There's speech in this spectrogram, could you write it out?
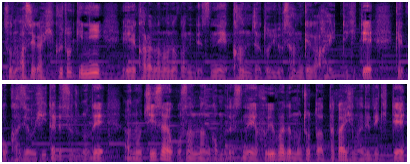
その汗が引く時に、えー、体の中にですね患者という寒気が入ってきて結構風邪をひいたりするのであの小さいお子さんなんかもですね冬場でもちょっと暖かい日が出てきて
